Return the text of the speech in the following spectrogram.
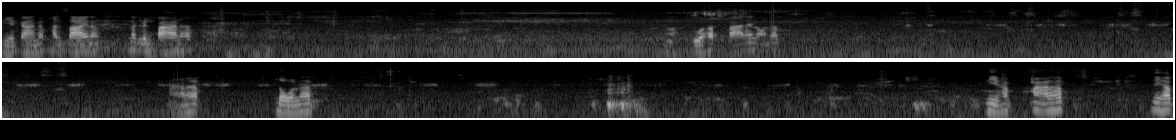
มีอาการครับพันซ้ายนะ น่าจะเป็นปลานะครับอะดูครับปลาแน่นอนครับ แล้วครับ โดนแล้วครับนี่ครับ มาแล้วครับ นี่ครับ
